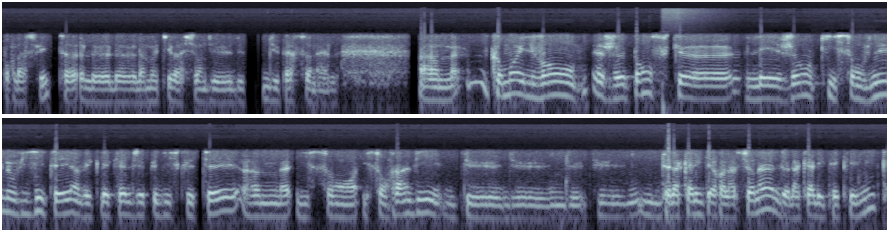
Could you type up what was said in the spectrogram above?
pour la suite la motivation du personnel. Euh, comment ils vont Je pense que les gens qui sont venus nous visiter, avec lesquels j'ai pu discuter, euh, ils, sont, ravis de la qualité relationnelle, de la qualité clinique.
